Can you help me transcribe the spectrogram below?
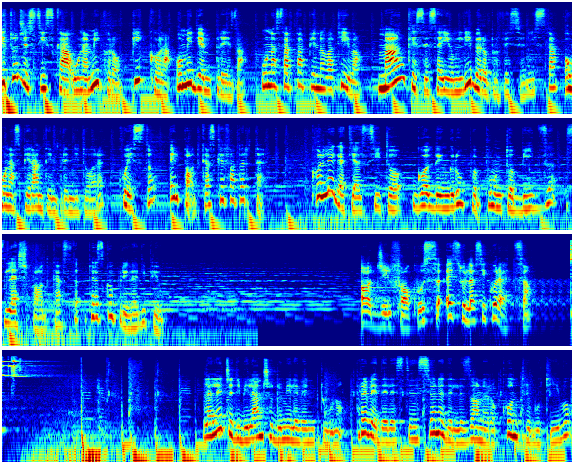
Che tu gestisca una micro, piccola o media impresa, una startup innovativa, ma anche se sei un libero professionista o un aspirante imprenditore, questo è il podcast che fa per te. Collegati al sito goldengroup.biz slash podcast per scoprire di più. Oggi il focus è sulla sicurezza. La legge di bilancio 2021 prevede l'estensione dell'esonero contributivo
